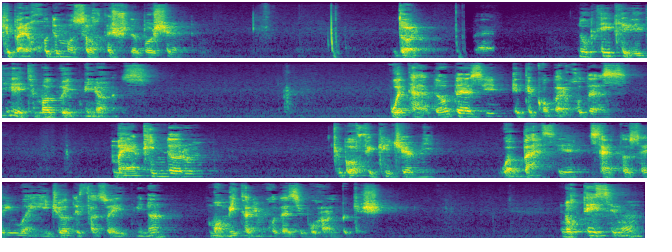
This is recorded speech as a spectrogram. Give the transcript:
که برای خود ما ساخته شده باشه داریم. نکته کلیدی اعتماد و اطمینان است. و تعداد از این اتکا بر خود است. ما یقین دارم که با فکر جمعی و بحث سرتاسری و ایجاد فضای اطمینان ما می‌تونیم خود از این بحران بکشیم. نقطه سوم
